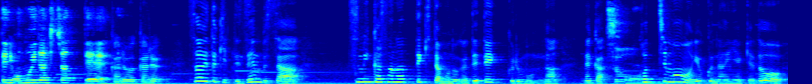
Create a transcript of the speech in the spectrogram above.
手に思い出しちゃって。わかるわかる。そういう時って全部さ積み重なってきたものが出てくるもんな。なんかこっちもよくないんやけど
